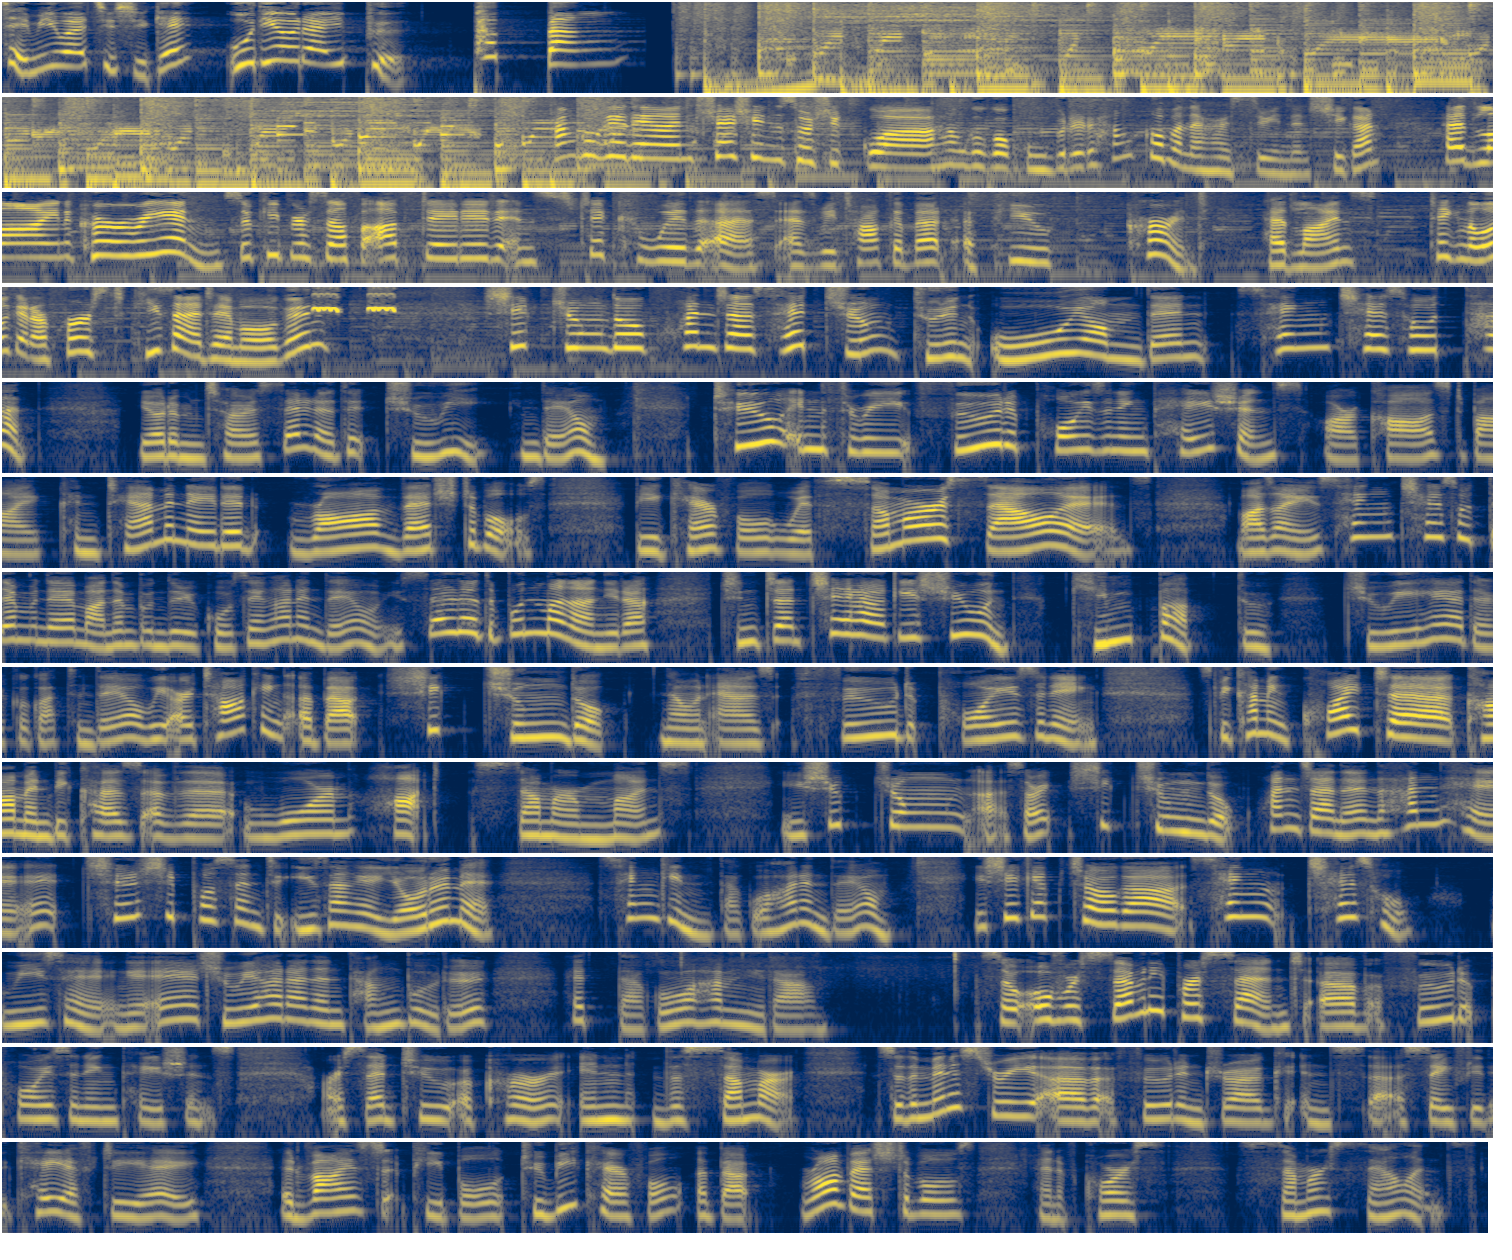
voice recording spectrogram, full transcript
재미와 지식의 오디오 라이프 팝빵 한국에 대한 최신 소식과 한국어 공부를 한꺼번에 할 수 있는 시간 Headline Korean. So keep yourself updated and stick with us as we talk about a few current headlines. Taking a look at our first 기사 제목은 식중독 환자 셋 중 둘은 오염된 생채소 탓. 여름철 샐러드 주의인데요. Two in three food poisoning patients are caused by contaminated raw vegetables. Be careful with summer salads. 맞아, 이 생채소 때문에 많은 분들이 고생하는데요. 이 샐러드뿐만 아니라 진짜 체하기 쉬운 김밥도 주의해야 될 것 같은데요. We are talking about 식중독, known as food poisoning. It's becoming quite uh, common because of the warm, hot summer months. 이 식중, 아, sorry, 식중독 환자는 한 해에 70% 이상의 여름에 생긴다고 하는데요. 이 식약처가 생채소 위생에 주의하라는 당부를 했다고 합니다. So, over 70% of food poisoning patients are said to occur in the summer. So, the Ministry of Food and Drug and uh, Safety, the KFDA, advised people to be careful about raw vegetables and, of course, summer salads.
